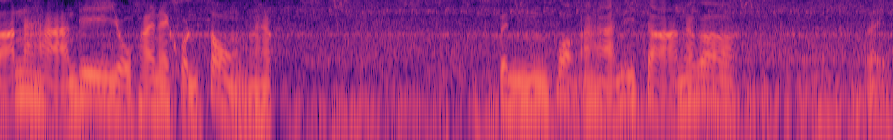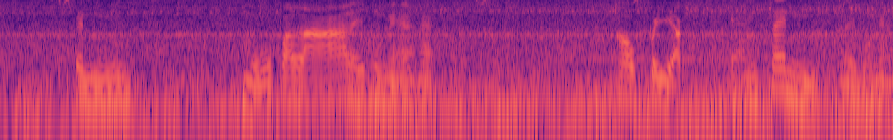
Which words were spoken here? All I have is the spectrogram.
ร้านอาหารที่อยู่ภายในขนส่งนะครับ เป็นพวกอาหารอีสานแล้วก็ อะไรเป็นหมูปลาอะไรพวกนี้ฮะข้าวเปียกแกงเส้นอะไรพวกนี้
